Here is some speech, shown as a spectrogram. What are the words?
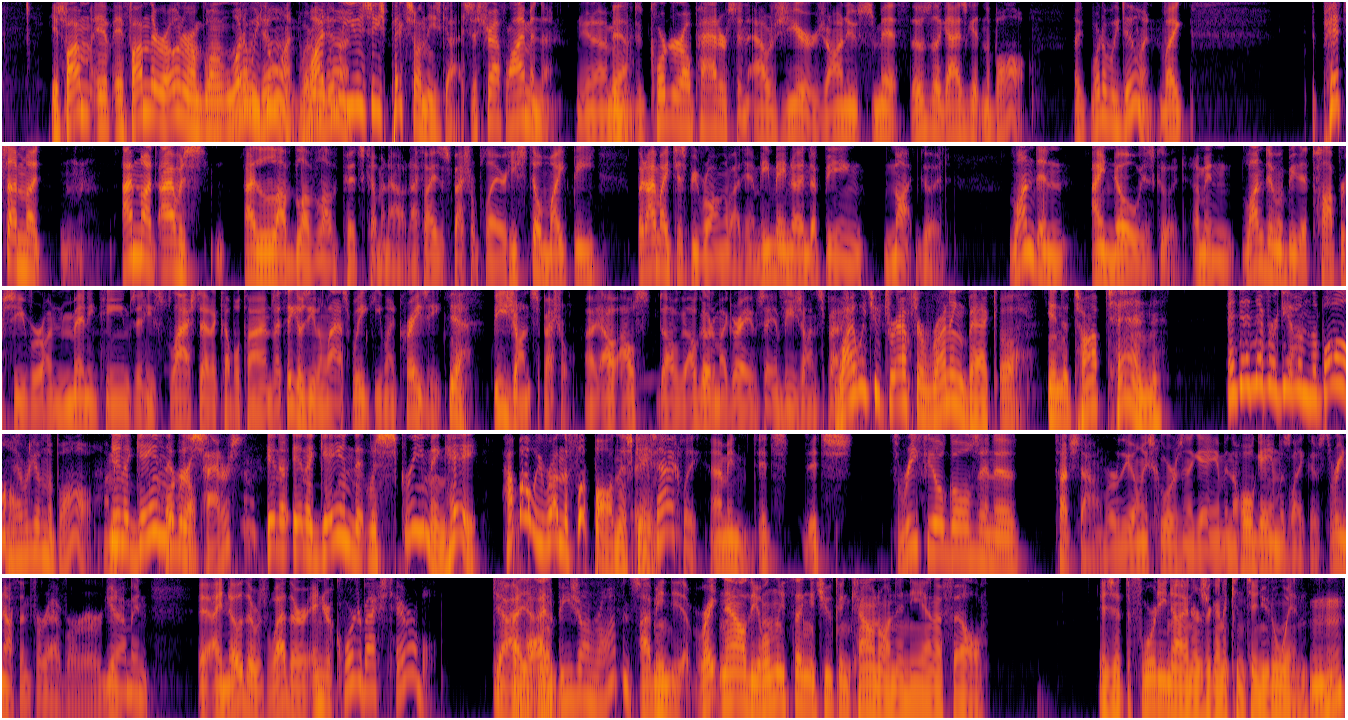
If I'm if, if I'm their owner, I'm going. What, are, we doing? What are Why we did we use these picks on these guys? Just draft linemen then. You know, I mean, Yeah. Cordarrelle Patterson, Allgeier, Jonnu Smith. Those are the guys getting the ball. Like, what are we doing? Like, Pitts, I'm not. I'm not. I was. I loved, loved, loved Pitts coming out. And I thought he was a special player. He still might be, but I might just be wrong about him. He may end up being not good. London, I know is good. I mean, London would be the top receiver on many teams, and he's flashed that a couple times. I think it was even last week he went crazy. yeah. Bijan special. I, I'll, I'll I'll I'll go to my grave saying Bijan special. Why would you draft a running back Ugh, in the top 10 and then never give him the ball? never give him the ball? I In a game that Cordarrelle was- Patterson. in a in a game that was screaming, "Hey, how about we run the football in this game?" Exactly. I mean, it's it's three field goals and a touchdown were the only scores in the game, and the whole game was like it was three nothing forever. Or you know, I mean, I know there was weather, and your quarterback's terrible. Get Yeah, the I- ball I- to Bijan Robinson. I mean, right now the only thing that you can count on in the NFL is that the 49ers are going to continue to win. mm-hmm.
